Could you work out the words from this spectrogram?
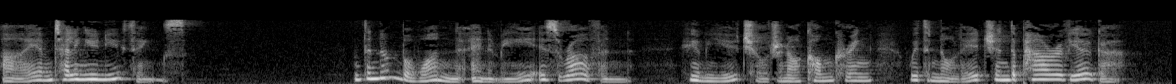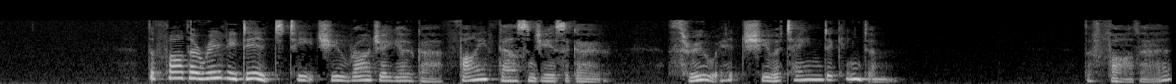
I am telling you new things. The number one enemy is Ravan, whom you children are conquering with knowledge and the power of yoga. The Father really did teach you Raja Yoga 5,000 years ago, through which you attained a kingdom. The Father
